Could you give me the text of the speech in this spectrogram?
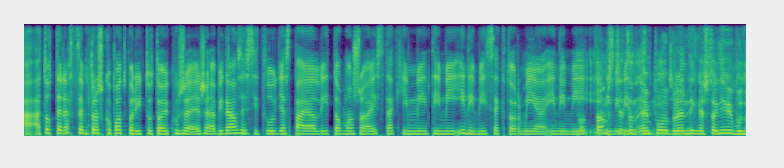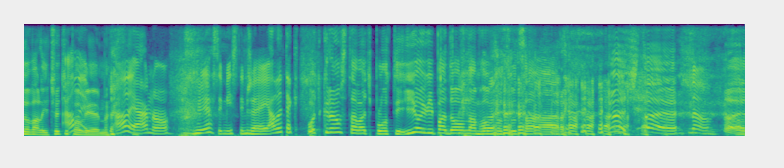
A, a to teraz chcem trošku podporiť tú tojku, že, že aby naozaj si tí ľudia spájali to možno aj s takými tými inými sektormi a inými No tam inými ste ten employer čiže- branding až tak nevybudovali, čo ti ale, poviem. Ale áno, ja si myslím, že hej, ale tak Poď k nám stavať ploty. Joj, vypadol nám hovno cucár. Vieš, to je, no. to je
